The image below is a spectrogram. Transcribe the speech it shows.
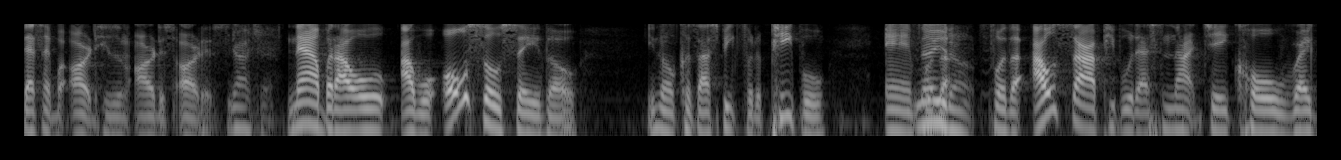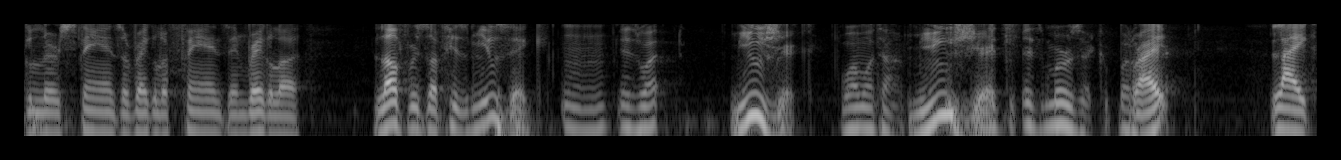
that type of artist. He's an artist artist. Gotcha. Now, but I will I will also say though, you know, because I speak for the people. And for No, the, for the outside people that's not J. Cole regular stands or regular fans and regular lovers of his music. Mm-hmm. Is what? Music. One more time. Music. It's it's music, but right? Like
